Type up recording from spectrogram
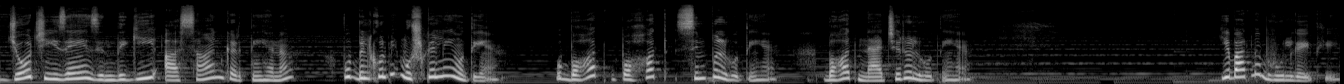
जो चीज़ें ज़िंदगी आसान करती हैं ना, वो बिल्कुल भी मुश्किल नहीं होती हैं। वो बहुत बहुत सिंपल होती हैं। बहुत नेचुरल होती हैं। ये बात मैं भूल गई थी।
